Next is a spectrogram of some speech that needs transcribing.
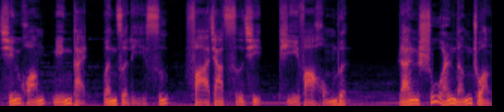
秦皇明代文字礼思，法家瓷器，体发宏论，然书而能壮，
